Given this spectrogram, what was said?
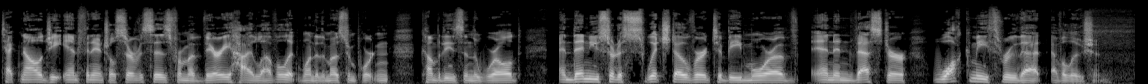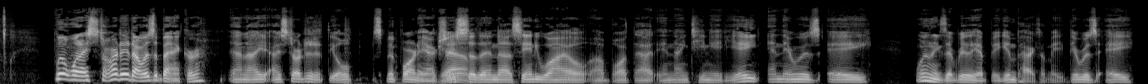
technology and financial services from a very high level at one of the most important companies in the world. And then you sort of switched over to be more of an investor. Walk me through that evolution. Well, when I started, I was a banker, and I, I started at the old Smith Barney actually. Yeah. So then uh, Sandy Weill uh, bought that in 1988, and there was a one of the things that really had a big impact on me. There was a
